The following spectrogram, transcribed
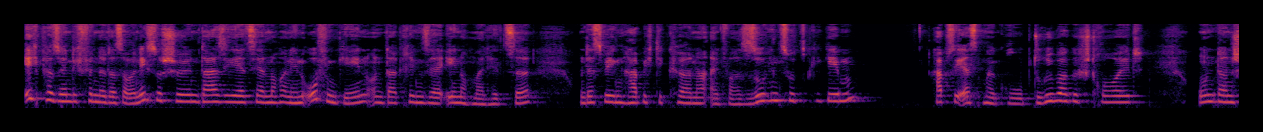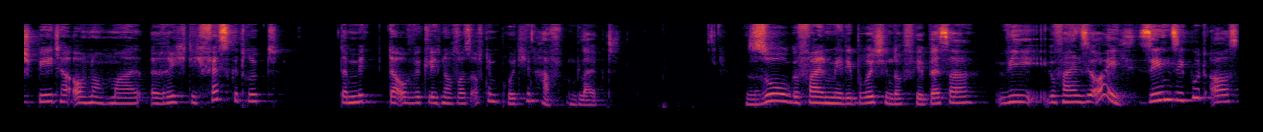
ich persönlich finde das aber nicht so schön, da sie jetzt ja noch in den Ofen gehen und da kriegen sie ja eh nochmal Hitze. Und deswegen habe ich die Körner einfach so hinzugegeben, habe sie erstmal grob drüber gestreut und dann später auch nochmal richtig festgedrückt, damit da auch wirklich noch was auf dem Brötchen haften bleibt. So gefallen mir die Brötchen doch viel besser. Wie gefallen sie euch? Sehen sie gut aus?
